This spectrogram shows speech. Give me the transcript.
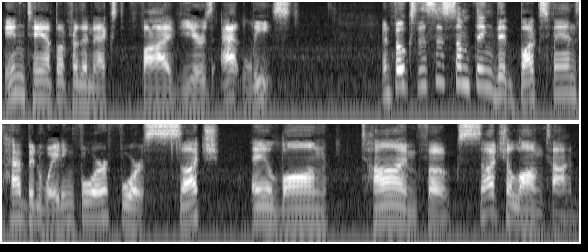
in Tampa for the next five years at least. And folks, this is something that Bucks fans have been waiting for for such a long time, folks. Such a long time.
